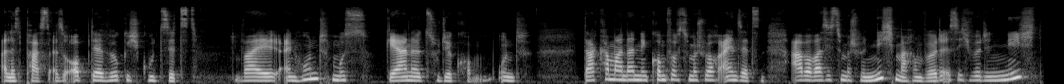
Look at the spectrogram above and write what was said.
alles passt, also ob der wirklich gut sitzt. Weil ein Hund muss gerne zu dir kommen und da kann man dann den Kompfiff zum Beispiel auch einsetzen. Aber was ich zum Beispiel nicht machen würde, ist, ich würde nicht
